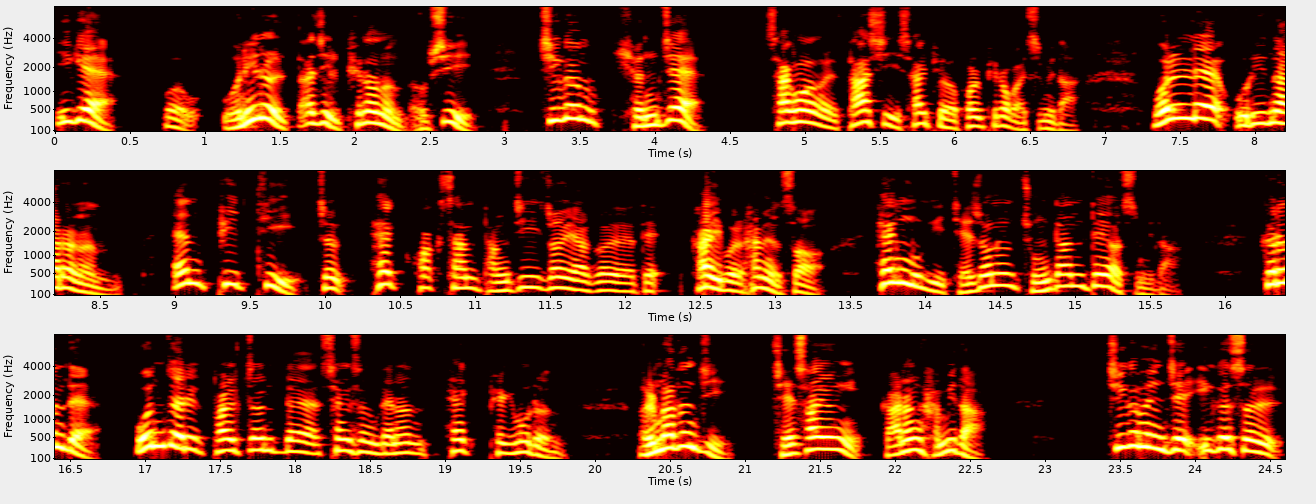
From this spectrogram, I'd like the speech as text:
이게 뭐 원인을 따질 필요는 없이 지금 현재 상황을 다시 살펴볼 필요가 있습니다. 원래 우리나라는 NPT 즉 핵 확산 방지 조약에 대- 가입을 하면서 핵무기 제조는 중단되었습니다. 그런데 원자력 발전대 생성되는 핵 폐기물은 얼마든지 재사용이 가능합니다. 지금 현재 이것을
